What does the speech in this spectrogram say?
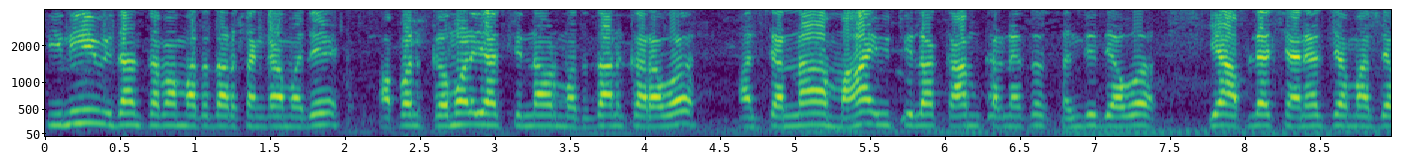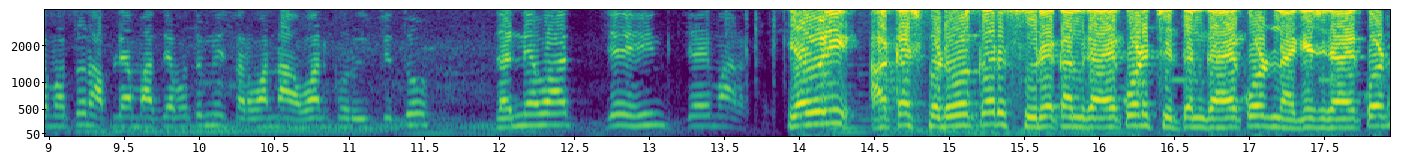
तिन्ही विधानसभा मतदारसंघामध्ये आपण कमळ या चिन्हावर मतदान करावं आणि त्यांना महायुतीला काम करण्याचं संधी द्यावं हे आपल्या चॅनलच्या माध्यमातून आपल्या माध्यमातून मी सर्वांना आवाहन करू इच्छितो. धन्यवाद. जय हिंद. जय महाराष्ट्र. यावेळी आकाश पडवळकर सूर्यकांत गायकवाड चेतन गायकवाड नागेश गायकवाड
